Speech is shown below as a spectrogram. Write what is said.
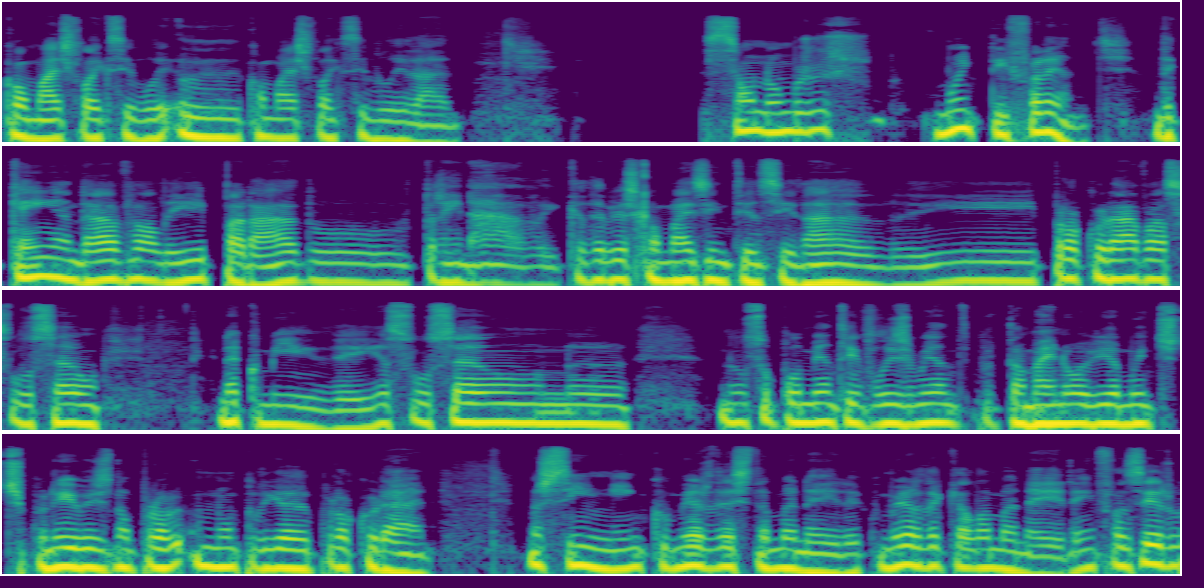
com, mais flexibilidade, uh, com mais flexibilidade. São números muito diferentes de quem andava ali parado, treinava e cada vez com mais intensidade e procurava a solução na comida e a solução no, no suplemento, infelizmente, porque também não havia muitos disponíveis, não, não podia procurar mas sim em comer desta maneira, comer daquela maneira, em fazer o,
